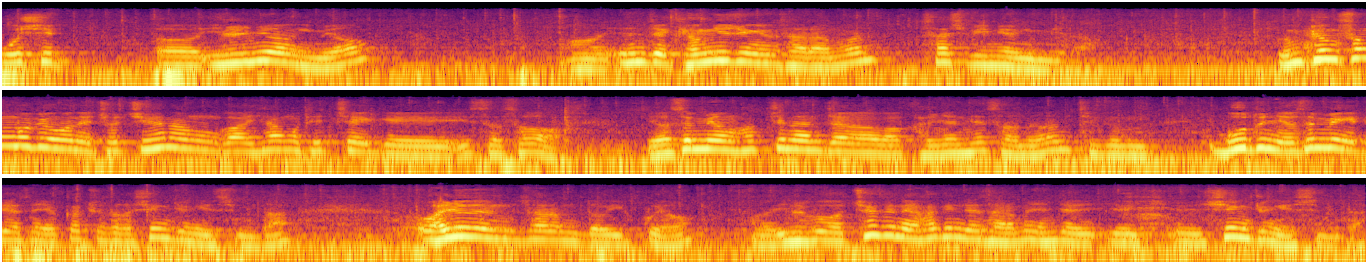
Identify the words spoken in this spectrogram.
51명이며 어, 현재 격리 중인 사람은 42명입니다. 은평 성모병원의 조치 현황과 향후 대책에 있어서 6명 확진 환자와 관련해서는 지금 모든 6명에 대해서 역학조사가 시행 중에 있습니다. 완료된 사람도 있고요. 어, 일부 최근에 확인된 사람은 현재 시행 중에 있습니다.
